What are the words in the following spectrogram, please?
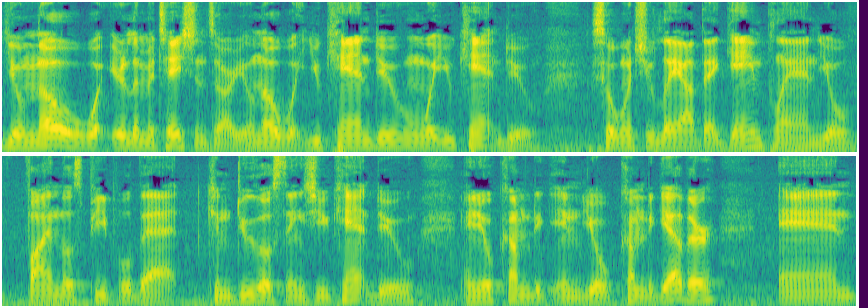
you'll know what your limitations are. You'll know what you can do and what you can't do. So once you lay out that game plan, you'll find those people that can do those things you can't do, and you'll come to and you'll come together, and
